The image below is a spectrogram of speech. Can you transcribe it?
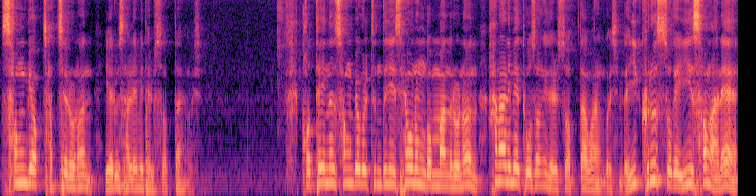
성벽 자체로는 예루살렘이 될 수 없다는 것입니다. 겉에 있는 성벽을 든든히 세우는 것만으로는 하나님의 도성이 될 수 없다고 하는 것입니다. 이 그릇 속에 이 성 안에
